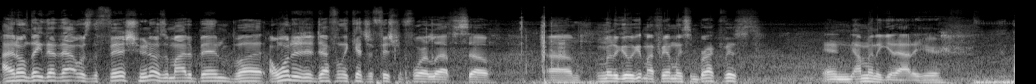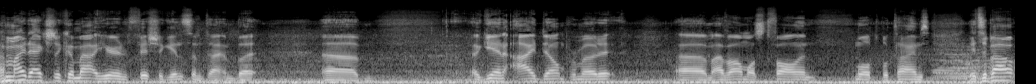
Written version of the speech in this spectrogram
I don't think that that was the fish. Who knows, it might have been, but I wanted to definitely catch a fish before I left. So um, I'm gonna go get my family some breakfast and I'm gonna get out of here. I might actually come out here and fish again sometime, but um, again, I don't promote it. Um, I've almost fallen multiple times. It's about,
